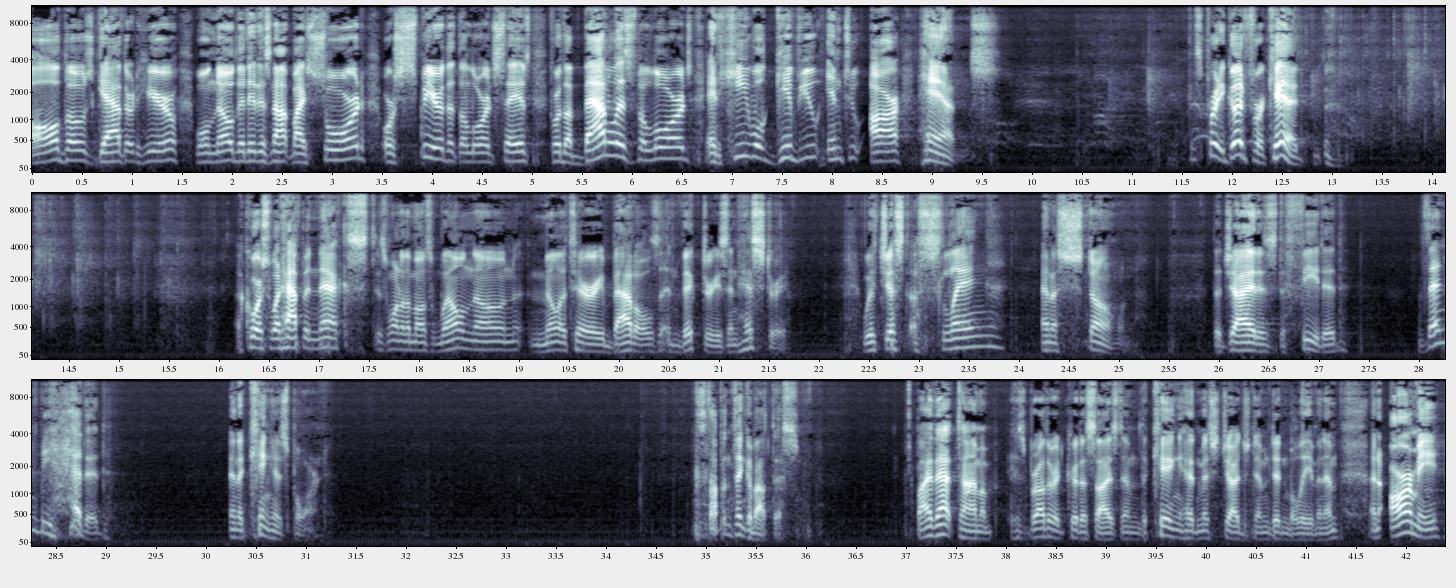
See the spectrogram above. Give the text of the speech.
All those gathered here will know that it is not by sword or spear that the Lord saves, for the battle is the Lord's, and he will give you into our hands. It's pretty good for a kid. Of course, what happened next is one of the most well known military battles and victories in history. With just a sling and a stone, the giant is defeated, then beheaded, and a king is born. Stop and think about this. By that time, his brother had criticized him. The king had misjudged him, didn't believe in him. An army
